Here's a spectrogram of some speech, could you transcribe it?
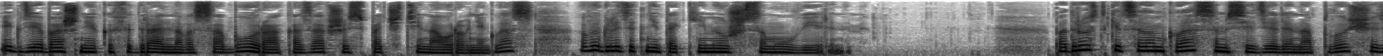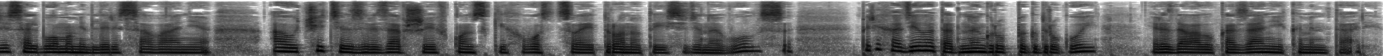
И где башни кафедрального собора, оказавшись почти на уровне глаз, выглядят не такими уж самоуверенными. Подростки целым классом сидели на площади с альбомами для рисования, а учитель, завязавший в конский хвост свои тронутые сединой волосы, переходил от одной группы к другой и раздавал указания и комментарии.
